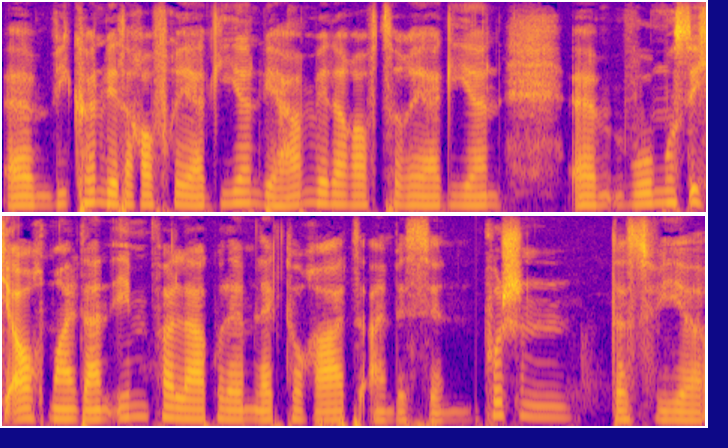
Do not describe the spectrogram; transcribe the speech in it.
ähm, wie können wir darauf reagieren, wie haben wir darauf zu reagieren, ähm, wo muss ich auch mal dann im Verlag oder im Lektorat ein bisschen pushen, dass wir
